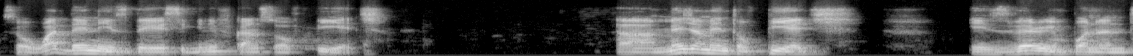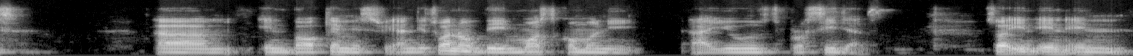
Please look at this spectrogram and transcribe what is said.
So what then is the significance of pH? Uh, measurement of pH is very important um, in biochemistry, and it's one of the most commonly uh, used procedures. So in, in, in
